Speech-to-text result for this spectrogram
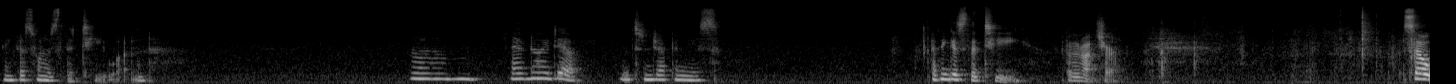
I think this one is the T one. Um, I have no idea. It's in Japanese. I think it's the T, but I'm not sure. So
